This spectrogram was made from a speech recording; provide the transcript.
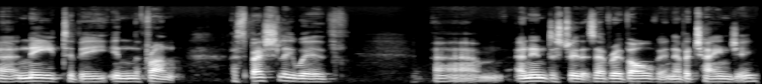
uh, need to be in the front, especially with um, an industry that's ever evolving, ever changing.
